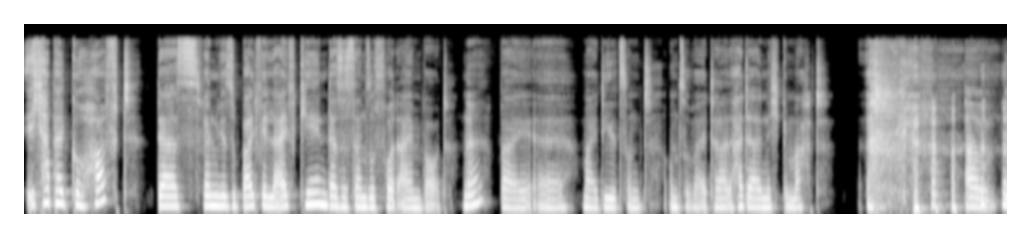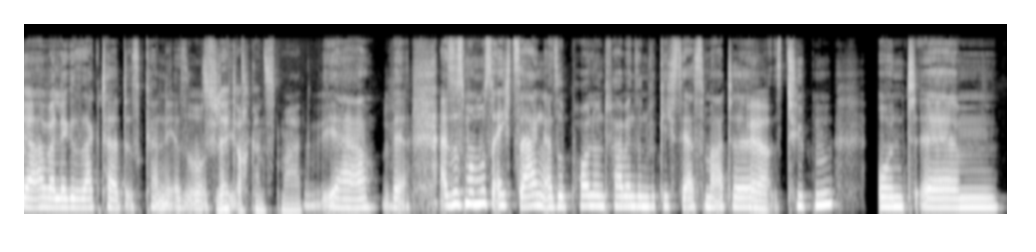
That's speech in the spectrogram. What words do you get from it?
ich habe halt gehofft, dass wenn wir, sobald wir live gehen, dass es dann sofort einbaut, ne? Bei äh, MyDeals und, und so weiter. Hat er nicht gemacht. ja, weil er gesagt hat, es kann ja so. Ist vielleicht auch ganz smart. Ja, also man muss echt sagen, also Paul und Fabian sind wirklich sehr smarte ja. Typen und ähm,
